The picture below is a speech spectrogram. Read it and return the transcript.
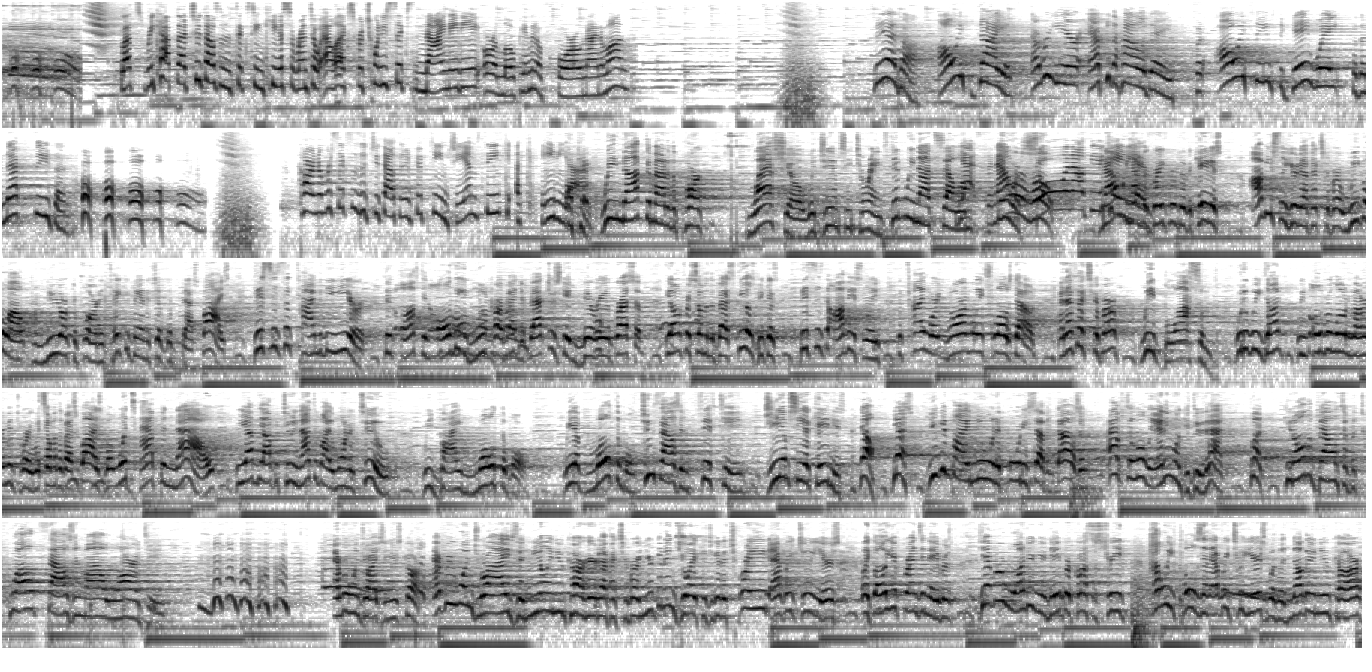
Let's recap that 2016 Kia Sorento LX for 26,988 or a low payment of 409 a month. Santa always diets every year after the holidays, but always seems to gain weight for the next season. Ho, ho, ho, ho, ho. Car number six is a 2015 GMC Acadia. Okay, we knocked them out of the park last show with GMC Terrains. Did we not sell them? Yes, and now were we're sold. rolling out the Acadia. Now we have a great group of Acadias. Obviously, here at FX Caprara, we go out from New York to Florida to take advantage of the best buys. This is the time of the year that often all the new car manufacturers get very aggressive. They offer some of the best deals because this is obviously the time where it normally slows down. At FX Caprara, we've blossomed. What have we done? We've overloaded our inventory with some of the best buys. But what's happened now, we have the opportunity not to buy one or two, we buy multiple. We have multiple 2015 GMC Acadias. Now, yes, you can buy a new one at 47,000. Absolutely, anyone could do that. But get all the balance of a 12,000 mile warranty. Everyone drives a used car. Everyone drives a nearly new car here at FX Convert, and you're going to enjoy it because you're going to trade every two years, like all your friends and neighbors. Do you ever wonder your neighbor across the street how he pulls in every two years with another new car?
